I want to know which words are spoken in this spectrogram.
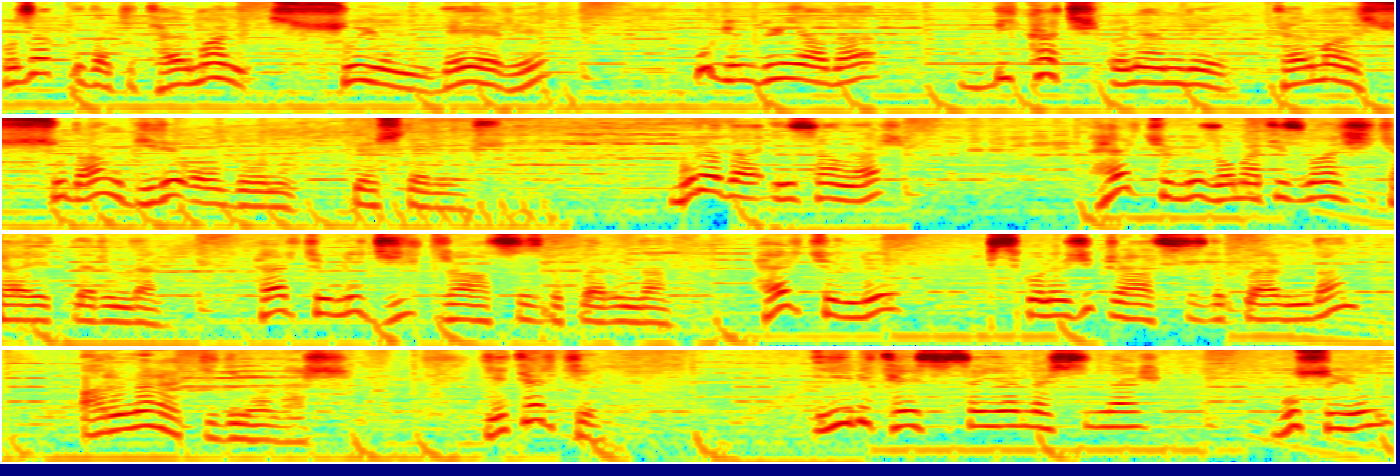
Kozaklı'daki termal suyun değeri bugün dünyada birkaç önemli termal sudan biri olduğunu gösteriyor. Burada insanlar her türlü romatizmal şikayetlerinden, her türlü cilt rahatsızlıklarından, her türlü psikolojik rahatsızlıklarından arınarak gidiyorlar. Yeter ki iyi bir tesise yerleşsinler. Bu suyun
